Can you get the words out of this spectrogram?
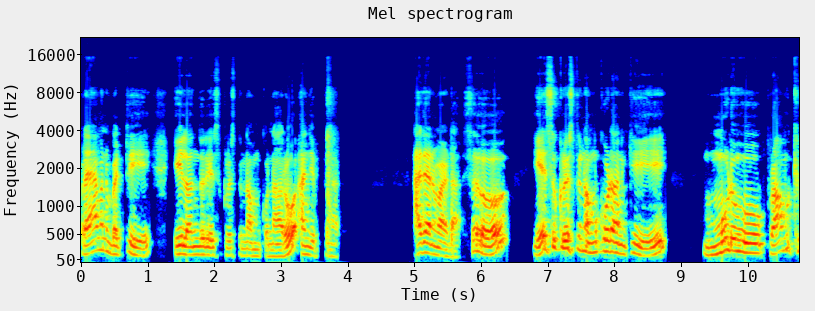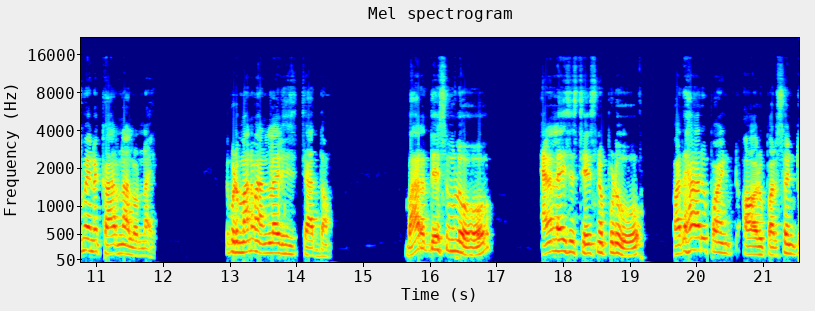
ప్రేమను బట్టి వీళ్ళందరూ యేసుక్రీస్తుని నమ్ముకున్నారు అని చెప్తున్నారు. అదనమాట. సో యేసుక్రీస్తు నమ్ముకోవడానికి మూడు ప్రాముఖ్యమైన కారణాలు ఉన్నాయి ఇప్పుడు మనం అనలైసిస్ చేద్దాం. భారతదేశంలో అనలైసిస్ చేసినప్పుడు పదహారు పాయింట్ ఆరు పర్సెంట్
